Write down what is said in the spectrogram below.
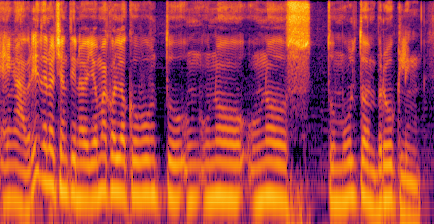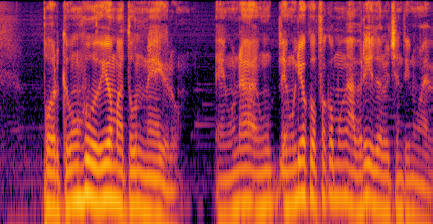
En abril del 89 yo me acuerdo que hubo un tu- un- uno- unos tumultos en Brooklyn porque un judío mató a un negro. En, una, en un, en un lío que fue como en abril del 89.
